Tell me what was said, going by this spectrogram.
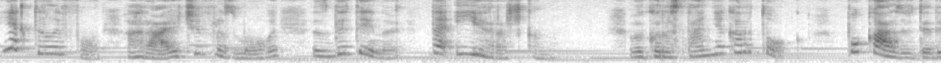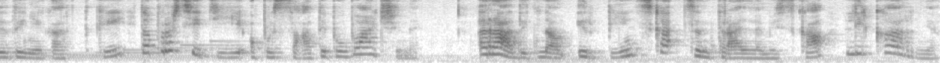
як телефон, граючи в розмови з дитиною та іграшками. Використання карток. Показуйте дитині картки та просіть її описати побачене. Радить нам Ірпінська центральна міська лікарня.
